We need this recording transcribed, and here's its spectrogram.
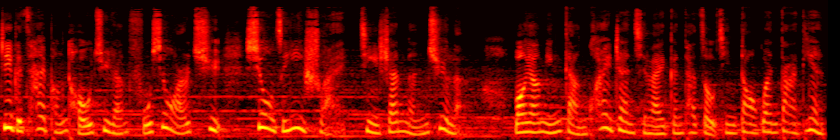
这个蔡蓬头居然拂袖而去，袖子一甩，进山门去了。王阳明赶快站起来，跟他走进道观大殿。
